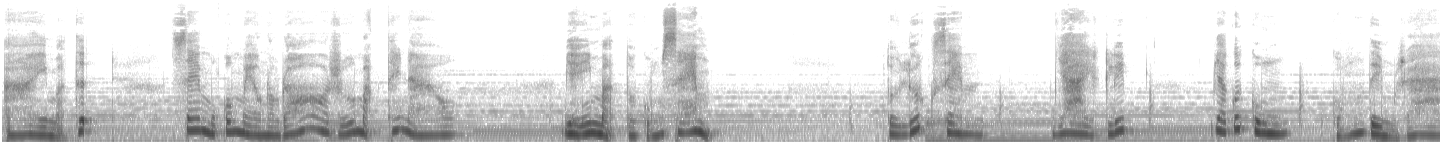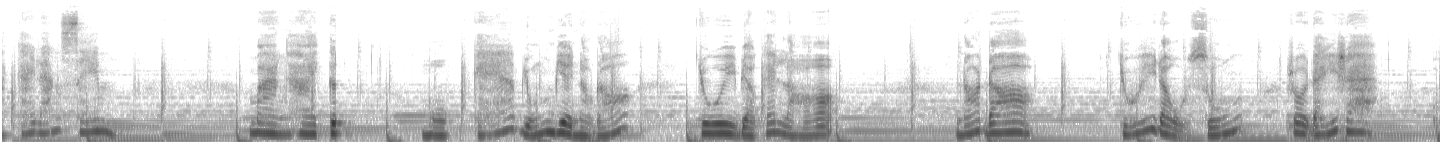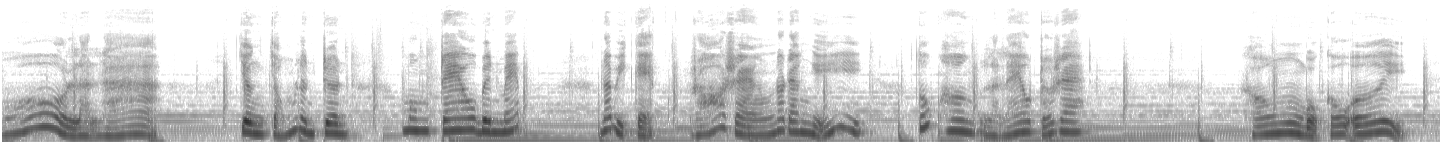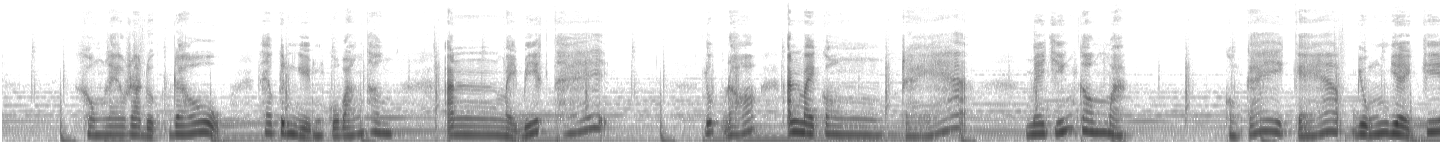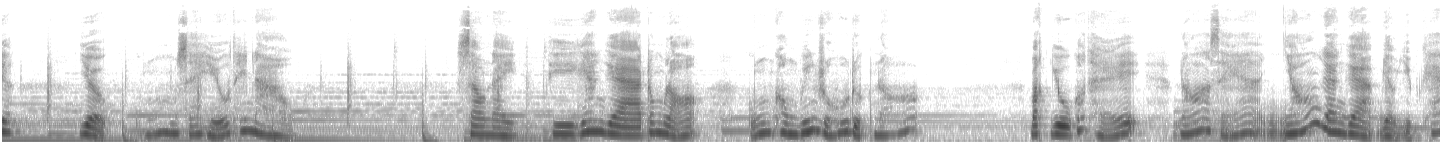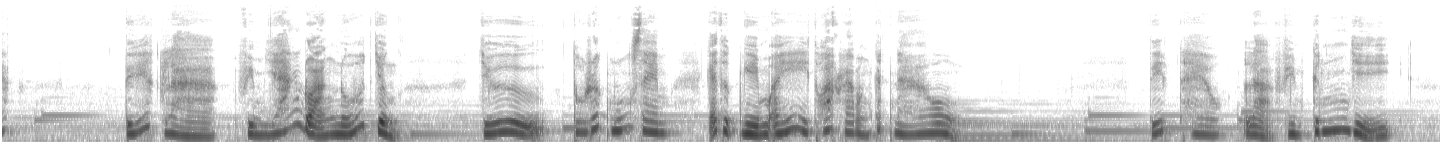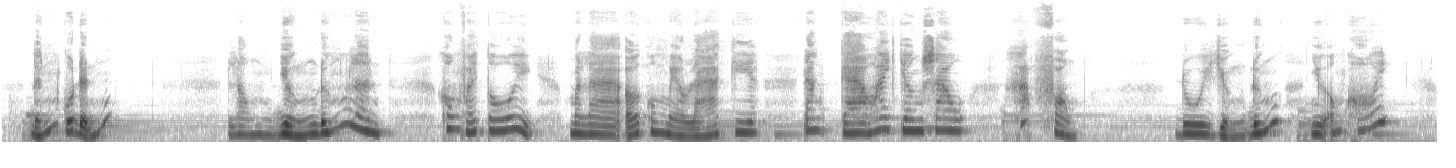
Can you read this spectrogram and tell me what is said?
Ai mà thích xem một con mèo nào đó rửa mặt thế nào. Vậy mà tôi cũng xem. Tôi lướt xem vài clip và cuối cùng cũng tìm ra cái đáng xem. mang hài kịch, một kẻ dũng về nào đó chui vào cái lọ. Nó đo, chuối đầu xuống rồi đẩy ra. Ố là là, chân chỏng lên trên, mông treo bên mép. Nó bị kẹt, rõ ràng nó đang nghĩ tốt hơn là leo trở ra. Không, bồ câu ơi, không leo ra được đâu. Theo kinh nghiệm của bản thân, anh mày biết thế. Lúc đó anh mày còn trẻ, mê chiến công mà. Còn cái kẻ dụng về kia, giờ cũng sẽ hiểu thế nào. Sau này thì gan gà trong lọ cũng không quyến rũ được nó. Mặc dù có thể nó sẽ nhón gan gà vào dịp khác. Tiếc là phim gián đoạn nửa chừng, chứ tôi rất muốn xem cái thực nghiệm ấy thoát ra bằng cách nào. Tiếp theo là phim kinh dị, đỉnh của đỉnh. Lòng dựng đứng lên, không phải tôi mà là ở con mèo lạ kia đang cào hai chân sau khắp phòng. Đuôi dựng đứng như ống khói,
